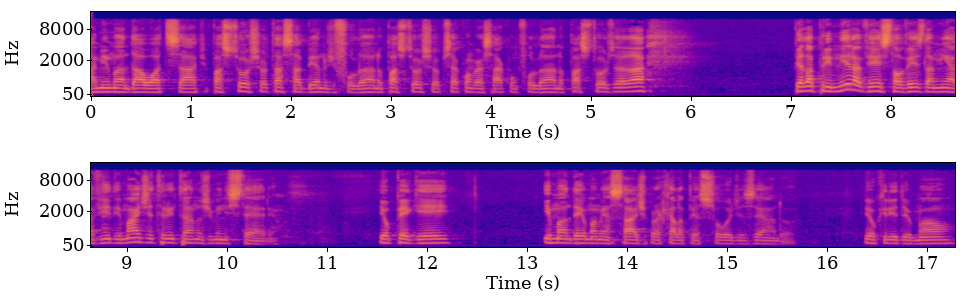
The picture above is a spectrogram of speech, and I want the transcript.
a me mandar o WhatsApp, pastor, o senhor está sabendo de fulano, pastor, o senhor precisa conversar com fulano, pastor, lá. pela primeira vez, talvez, da minha vida, em mais de 30 anos de ministério, eu peguei e mandei uma mensagem para aquela pessoa dizendo: Meu querido irmão,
